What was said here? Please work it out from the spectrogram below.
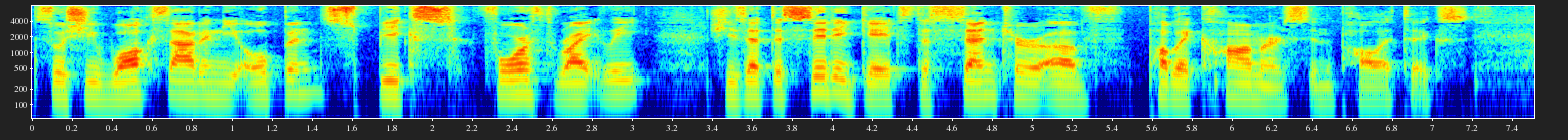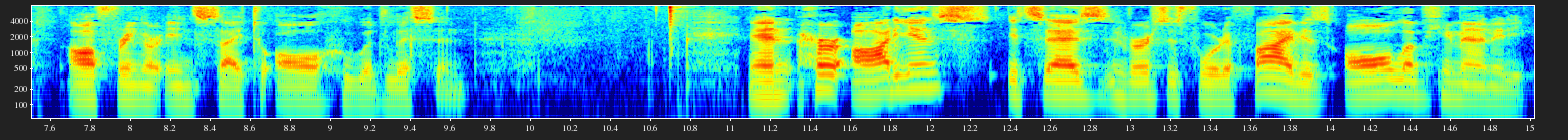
So she walks out in the open, speaks forthrightly. She's at the city gates, the center of public commerce in politics, offering her insight to all who would listen. And her audience, it says in verses 4 to 5, is all of humanity.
